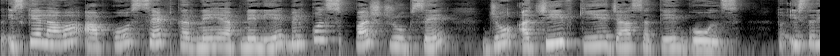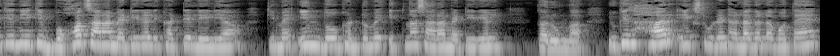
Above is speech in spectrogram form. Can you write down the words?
तो इसके अलावा आपको सेट करने हैं अपने लिए बिल्कुल स्पष्ट रूप से जो अचीव किए जा सके गोल्स तो इस तरीके नहीं है कि बहुत सारा मटेरियल इकट्ठे ले लिया कि मैं इन दो घंटों में इतना सारा मटेरियल करूँगा। क्योंकि हर एक स्टूडेंट अलग अलग होता है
